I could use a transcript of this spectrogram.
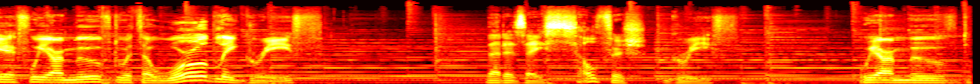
if we are moved with a worldly grief, that is a selfish grief, we are moved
